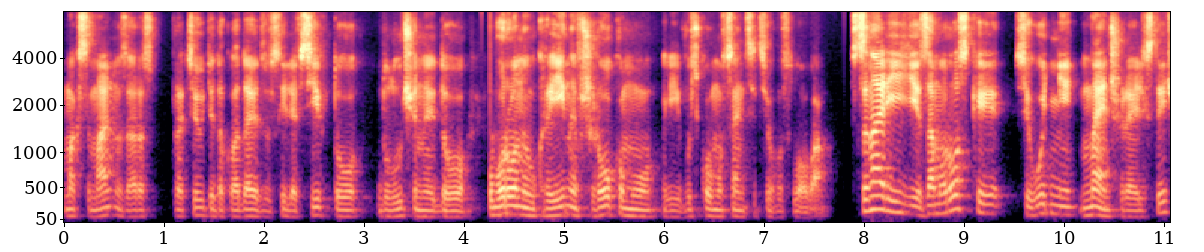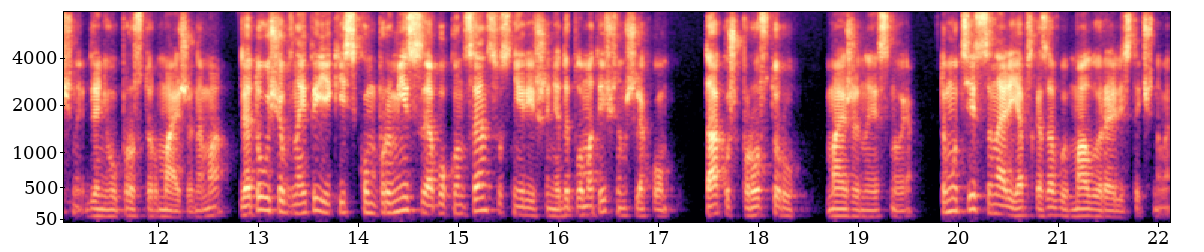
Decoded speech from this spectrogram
максимально зараз працюють і докладають зусилля всі, хто долучений до оборони України в широкому і вузькому сенсі цього слова. Сценарій заморозки сьогодні менш реалістичний, для нього простору майже нема. Для того щоб знайти якісь компроміси або консенсусні рішення дипломатичним шляхом, також простору майже не існує. Тому ці сценарії я б сказав би мало реалістичними.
